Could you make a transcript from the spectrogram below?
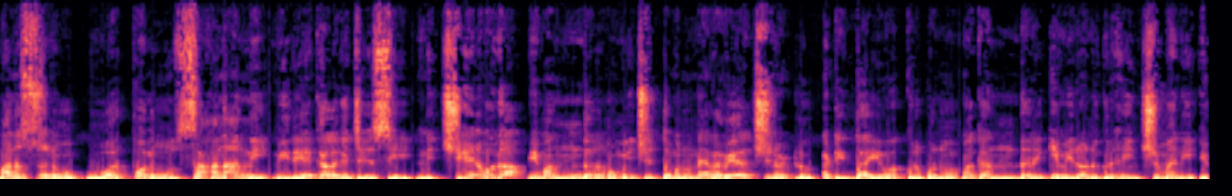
మనస్సును ఓర్పును సహనాన్ని మీరే కలగచేసి నిశ్చయముగా మేమందరము మీ చిత్తమును నెరవేర్చినట్లు అటు దైవ కృపను మాకందరికీ మీరు అనుగ్రహించమని ఈ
